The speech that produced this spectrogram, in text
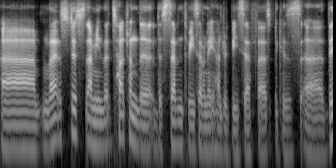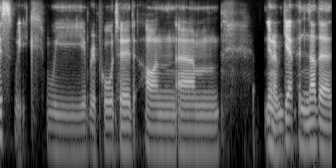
uh, let's just I mean let's touch on the the seven three seven eight hundred BCF first because uh, this week we reported on um, you know yet another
